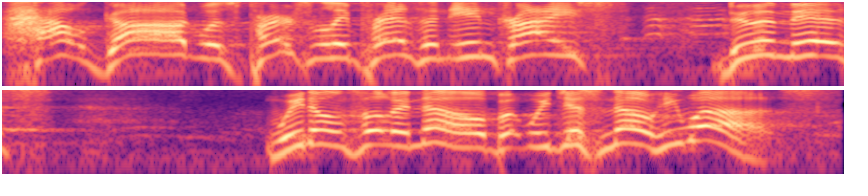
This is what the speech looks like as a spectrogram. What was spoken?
How God was personally present in Christ doing this, we don't fully know, but we just know He was.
